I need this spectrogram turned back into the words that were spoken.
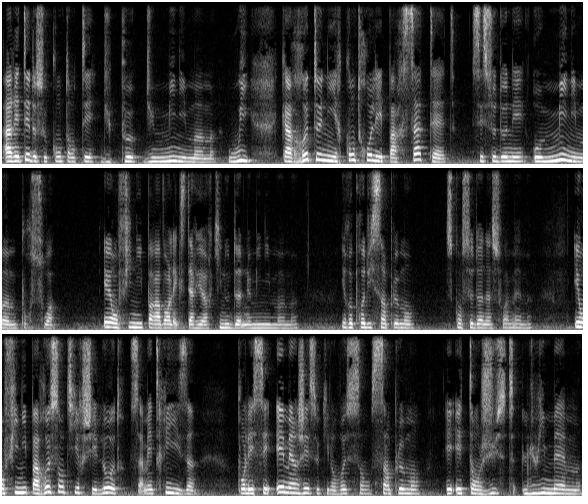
Arrêter de se contenter du peu, du minimum. Oui, car retenir, contrôler par sa tête, c'est se donner au minimum pour soi. Et on finit par avoir l'extérieur qui nous donne le minimum. Il reproduit simplement ce qu'on se donne à soi-même. Et on finit par ressentir chez l'autre sa maîtrise pour laisser émerger ce qu'il ressent simplement et étant juste lui-même,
